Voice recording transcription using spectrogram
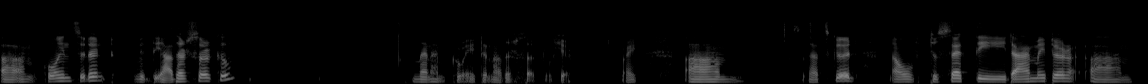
um, coincident with the other circle and then I'm create another circle here right? Um, so that's good. Now to set the diameter, um,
